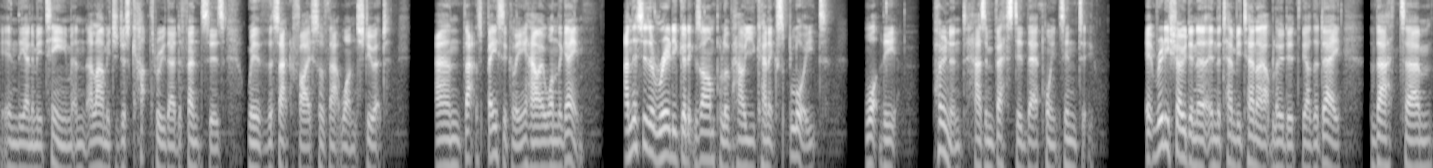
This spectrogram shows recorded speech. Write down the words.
in the enemy team and allow me to just cut through their defences with the sacrifice of that one Stuart. And that's basically how I won the game. And this is a really good example of how you can exploit what the opponent has invested their points into. It really showed in, a, in the 10v10 I uploaded the other day that um,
